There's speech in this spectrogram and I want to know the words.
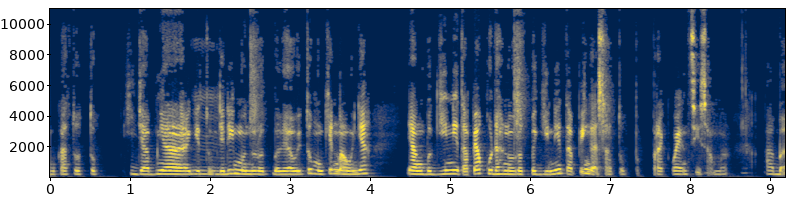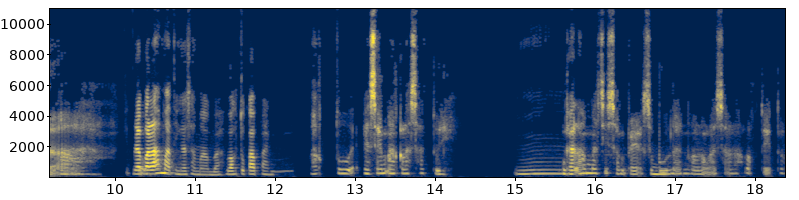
buka tutup hijabnya gitu Hmm. jadi menurut beliau itu mungkin maunya yang begini tapi aku udah nurut begini tapi nggak satu frekuensi sama abah Ah. Berapa lama tinggal sama Abah? Waktu kapan? waktu SMA kelas 1 deh Hmm. nggak lama sih sampai sebulan kalau nggak salah waktu itu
